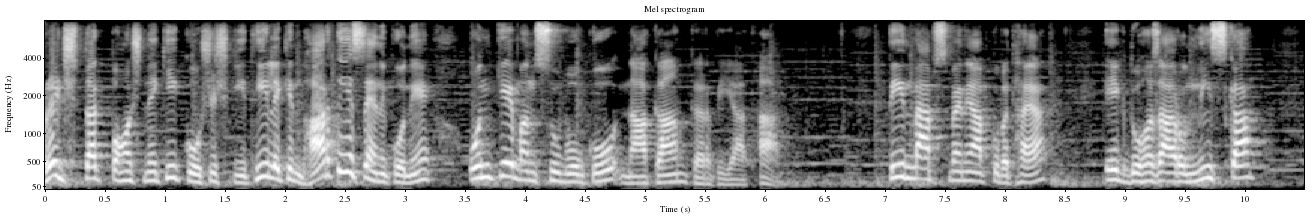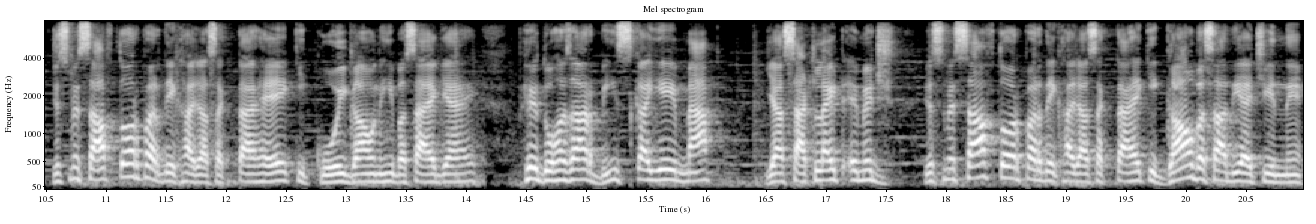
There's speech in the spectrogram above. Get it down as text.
रिज तक पहुँचने की कोशिश की थी, लेकिन भारतीय सैनिकों ने उनके मंसूबों को नाकाम कर दिया था। तीन मैप्स मैंने आपको बताया, एक 2019 का, जिसमें साफ़ तौर पर देखा जा सकता है कि कोई गाँव नहीं बसाया गया है। फिर 2020 का ये मैप या सैटेलाइट इमेज, जिसमें साफ़ तौर पर देखा जा सकता है कि गाँव बसा दिया है चीन ने,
